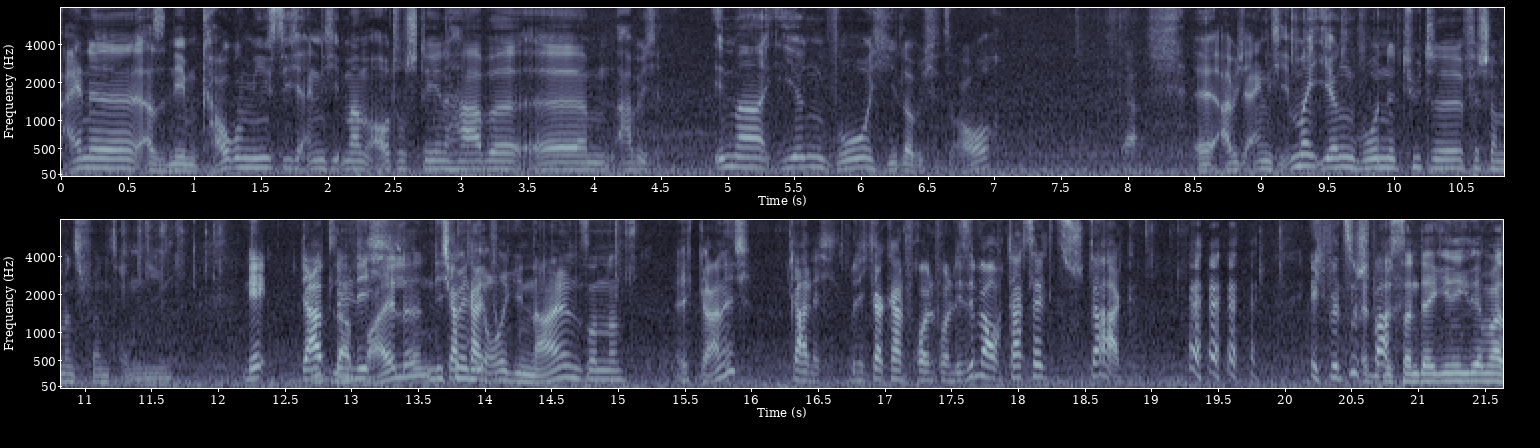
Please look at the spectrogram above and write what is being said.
eine, also neben Kaugummis, die ich eigentlich immer im Auto stehen habe, ähm, habe ich immer irgendwo, hier glaube ich jetzt auch, ja, äh, habe ich eigentlich immer irgendwo eine Tüte Fisherman's Friends rumliegen. Nee, da bin ich. Mittlerweile nicht mehr die Originalen, sondern echt gar nicht? Gar nicht. Bin ich gar kein Freund von. Die sind mir auch tatsächlich zu stark. ich bin zu schwach. Du bist dann derjenige, der mal,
